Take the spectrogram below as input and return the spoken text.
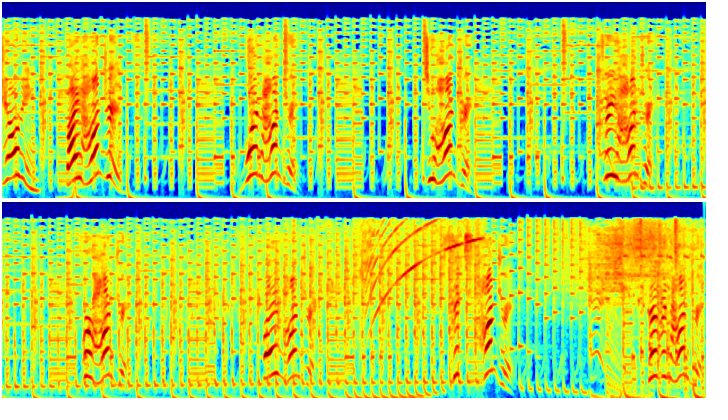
counting by hundreds. 100, 200, 300, 400, 500, 600, 700,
